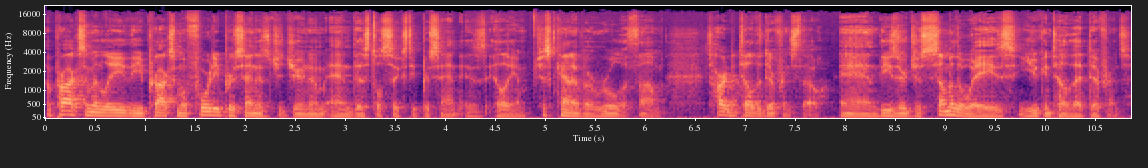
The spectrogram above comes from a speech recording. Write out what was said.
approximately the proximal 40% is jejunum and distal 60% is ileum. Just kind of a rule of thumb. It's hard to tell the difference though, and these are just some of the ways you can tell that difference.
